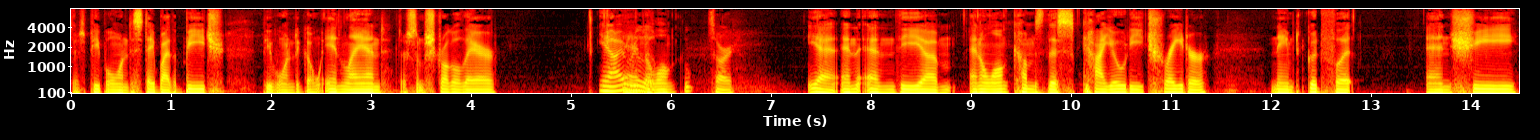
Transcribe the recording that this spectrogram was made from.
there's people wanting to stay by the beach people wanted to go inland there's some struggle there Yeah, I And really. along- Oop, sorry. Yeah and and the um and along comes this coyote trader named goodfoot and she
